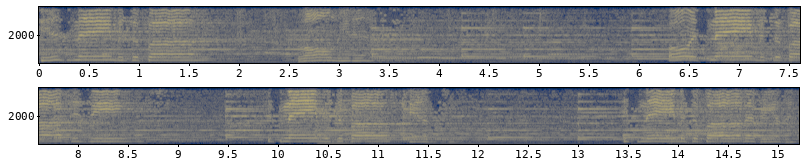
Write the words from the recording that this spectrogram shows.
His name is above loneliness. Oh, his name is above disease. His name is above cancer. His name is above every other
